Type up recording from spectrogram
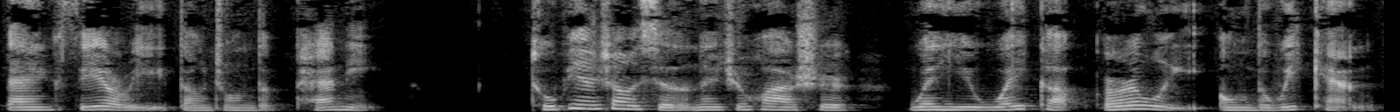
Bang Theory 当中的 Penny。图片上写的那句话是 “When you wake up early on the weekend”，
